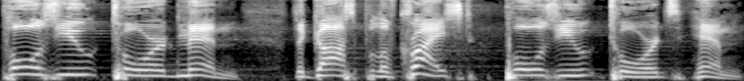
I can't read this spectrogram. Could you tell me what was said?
pulls you toward men, the gospel of Christ pulls you towards Him.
